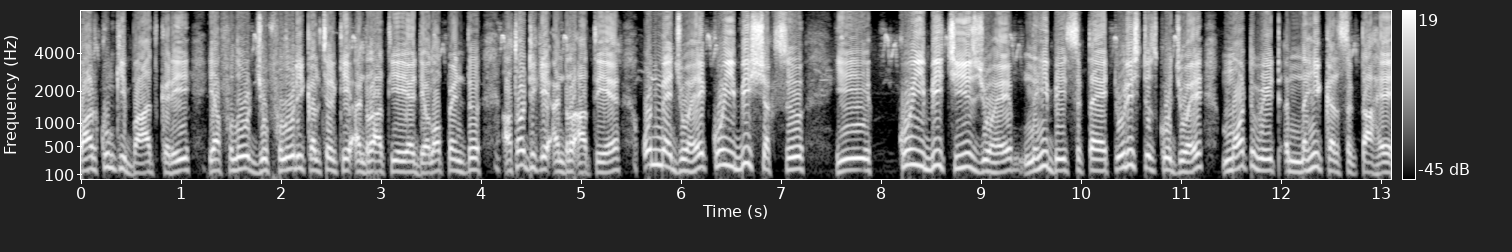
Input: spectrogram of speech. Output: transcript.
पार्कों की बात करें, या फ्लोर, जो फ्लोरी कल्चर के अंडर आती है, या डेवलपमेंट अथॉरिटी के अंडर आती है, उनमें जो है कोई भी शख्स ये कोई भी चीज़ जो है नहीं बेच सकता है टूरिस्ट को जो है मोटिवेट नहीं कर सकता है।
